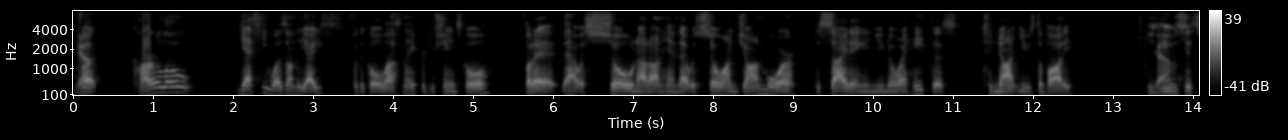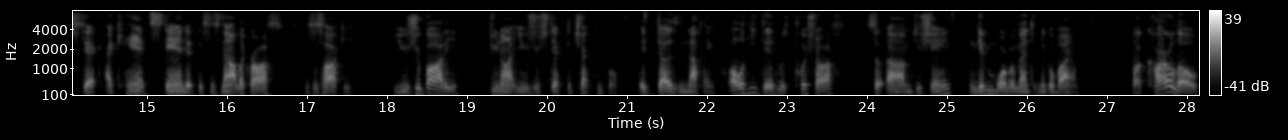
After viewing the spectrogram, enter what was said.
Yeah. But Carlo, yes, he was on the ice for the goal last night for Duchene's goal, but I, that was so not on him. That was so on John Moore deciding, and you know I hate this, to not use the body. He Yeah. used his stick. I can't stand it. This is not lacrosse. This is hockey. Use your body. Do not use your stick to check people. It does nothing. All he did was push off so, um, Duchene and give him more momentum to go by him. But Carlo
